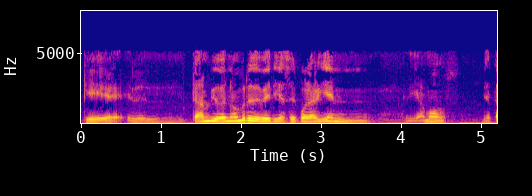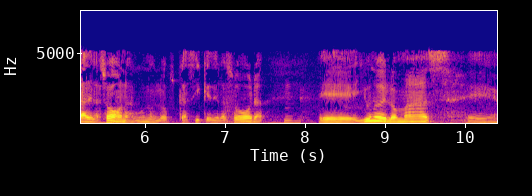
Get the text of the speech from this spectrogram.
que el cambio de nombre debería ser por alguien, digamos, de acá de la zona, alguno de los caciques de la zona, eh, y uno de los más... Eh,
